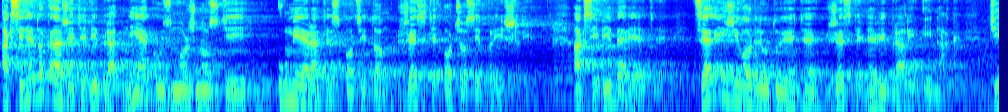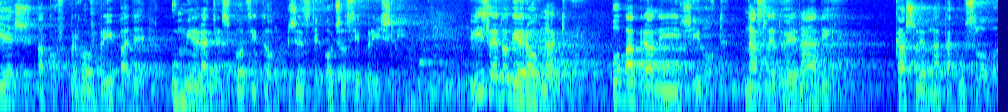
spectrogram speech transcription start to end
ak si nedokážete vybrať nejakú z možností, umierate s pocitom, že ste o čo si prišli. Ak si vyberiete, celý život ľutujete, že ste nevybrali inak. Tiež ako v prvom prípade umierate s pocitom, že ste o čo si prišli. Výsledok je rovnaký. Pobabraný život. Nasleduje nádych, kašlem na takú slobodu.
